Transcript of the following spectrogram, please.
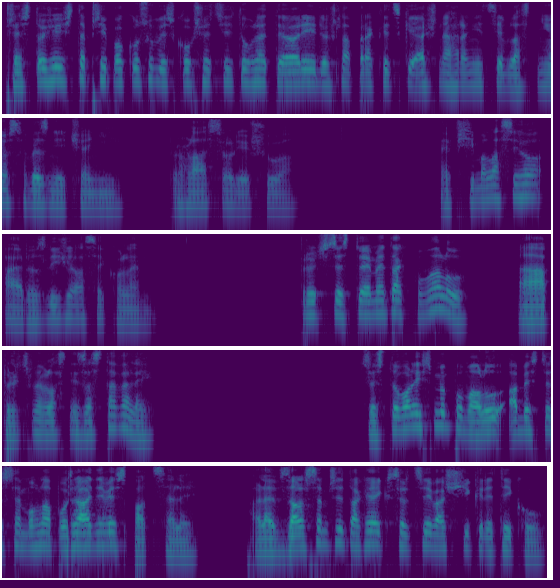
Přestože jste při pokusu vyzkoušet si tuhle teorii došla prakticky až na hranici vlastního sebezničení, prohlásil Ješua. Nevšímala si ho a rozlížela se kolem. Proč cestujeme tak pomalu? A proč jsme vlastně zastavili? Cestovali jsme pomalu, abyste se mohla pořádně vyspat, Sely, ale vzal jsem si také k srdci vaší kritiku.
